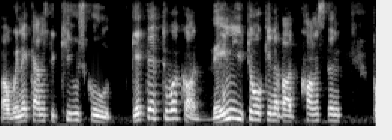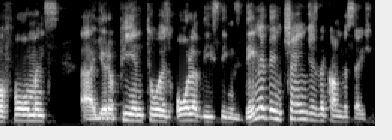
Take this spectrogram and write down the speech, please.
but when it comes to Q school, get that tour card. Then you're talking about constant performance, uh, European tours, all of these things. Then it then changes the conversation.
